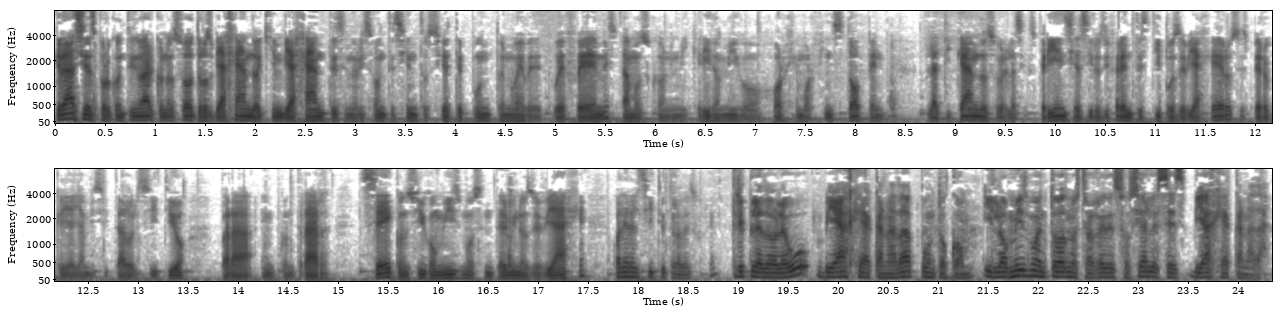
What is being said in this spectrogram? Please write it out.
Gracias por continuar con nosotros viajando aquí en Viajantes en Horizonte 107.9 de tu FM. Estamos con mi querido amigo Jorge Morfín Stoppen platicando sobre las experiencias y los diferentes tipos de viajeros. Espero que ya hayan visitado el sitio para encontrarse consigo mismos en términos de viaje. ¿Cuál era el sitio otra vez, Jorge? www.viajeacanadá.com y lo mismo en todas nuestras redes sociales es Viaje a Canadá.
